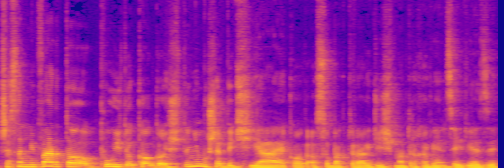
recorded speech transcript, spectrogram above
czasami warto pójść do kogoś, to nie muszę być ja jako osoba, która gdzieś ma trochę więcej wiedzy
